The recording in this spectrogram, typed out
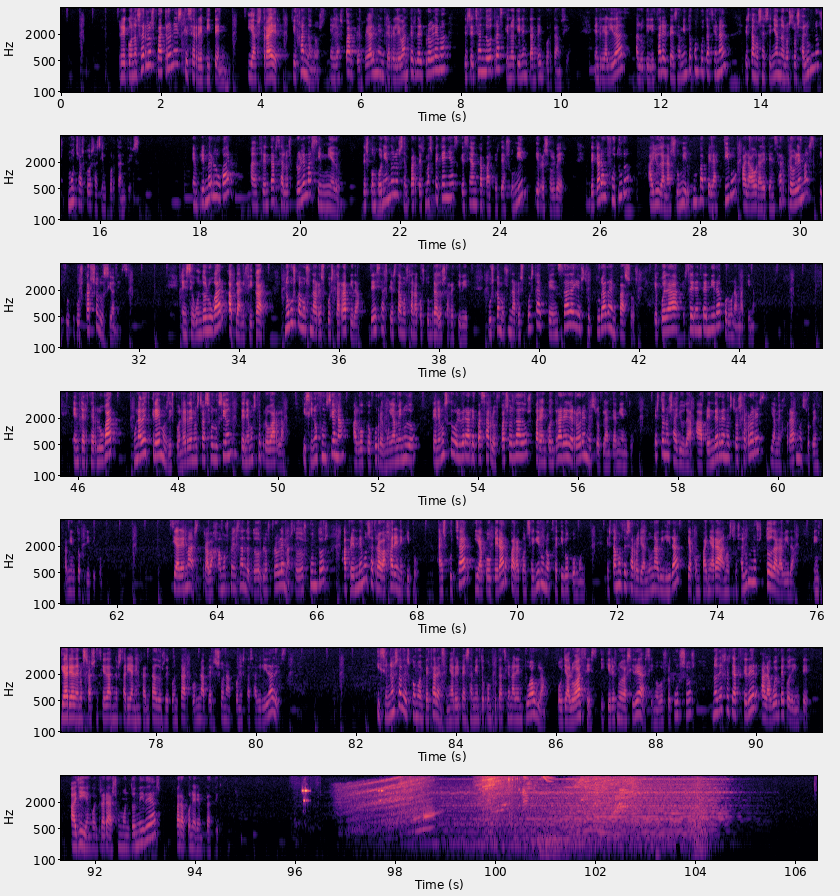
Reconocer los patrones que se repiten y abstraer, fijándonos en las partes realmente relevantes del problema, desechando otras que no tienen tanta importancia. En realidad, al utilizar el pensamiento computacional, estamos enseñando a nuestros alumnos muchas cosas importantes. En primer lugar, a enfrentarse a los problemas sin miedo, descomponiéndolos en partes más pequeñas que sean capaces de asumir y resolver. De cara a un futuro, ayudan a asumir un papel activo a la hora de pensar problemas y buscar soluciones. En segundo lugar, a planificar. No buscamos una respuesta rápida, de esas que estamos tan acostumbrados a recibir. Buscamos una respuesta pensada y estructurada en pasos, que pueda ser entendida por una máquina. En tercer lugar, una vez creemos disponer de nuestra solución, tenemos que probarla, y si no funciona, algo que ocurre muy a menudo, tenemos que volver a repasar los pasos dados para encontrar el error en nuestro planteamiento. Esto nos ayuda a aprender de nuestros errores y a mejorar nuestro pensamiento crítico. Si además trabajamos pensando los problemas todos juntos, aprendemos a trabajar en equipo, a escuchar y a cooperar para conseguir un objetivo común. Estamos desarrollando una habilidad que acompañará a nuestros alumnos toda la vida ¿En qué área de nuestra sociedad no estarían encantados de contar con una persona con estas habilidades? Y si no sabes cómo empezar a enseñar el pensamiento computacional en tu aula o ya lo haces y quieres nuevas ideas y nuevos recursos, no dejes de acceder a la web de Codinte. Allí encontrarás un montón de ideas para poner en práctica.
